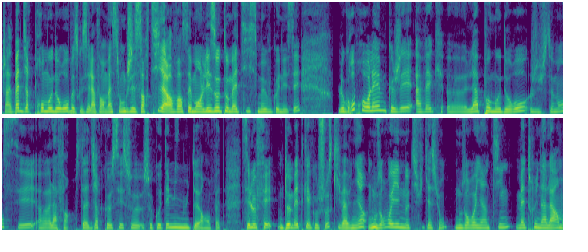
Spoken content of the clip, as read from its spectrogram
J'arrête pas de dire Promodoro parce que c'est la formation que j'ai sortie, alors forcément les automatismes vous connaissez. Le gros problème que j'ai avec euh, la Pomodoro, justement, c'est la fin. C'est-à-dire que c'est ce, côté minuteur, en fait. C'est le fait de mettre quelque chose qui va venir nous envoyer une notification, nous envoyer un ting, mettre une alarme,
